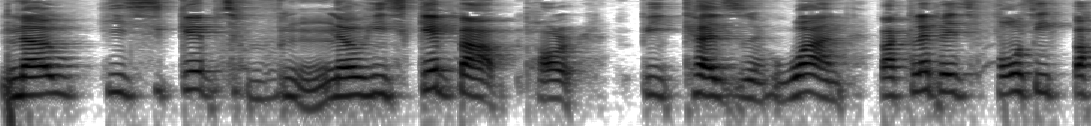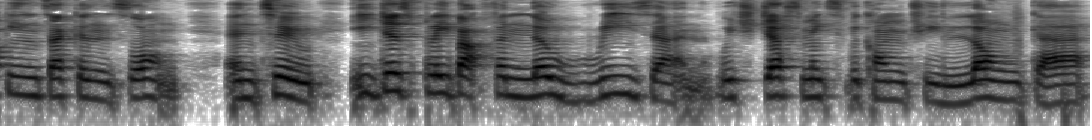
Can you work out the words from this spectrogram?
No, he skipped. No, he skipped that part because one, that clip is forty fucking seconds long, and two, he just played that for no reason, which just makes the commentary longer.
